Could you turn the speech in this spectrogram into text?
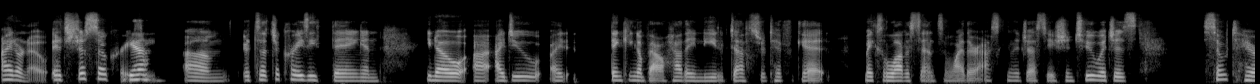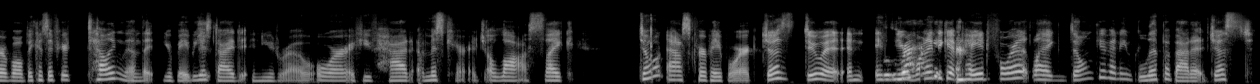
i don't know. It's just so crazy. Yeah. um it's such a crazy thing and you know uh, i do i thinking about how they need a death certificate makes a lot of sense and why they're asking the gestation too which is so terrible because if you're telling them that your baby has died in utero or if you've had a miscarriage a loss like don't ask for paperwork. Just do it. And if you're right. wanting to get paid for it like don't give any lip about it. Just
